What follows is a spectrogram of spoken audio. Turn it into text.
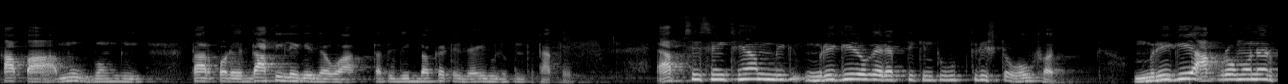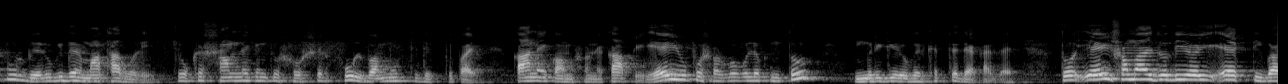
কাপা, মুখ ভঙ্গি, তারপরে দাঁতি লেগে যাওয়া, তাতে জিব্বা কেটে যায় এইগুলো কিন্তু থাকে। অ্যাপসিসিনথিয়াম মৃগী রোগের একটি কিন্তু উৎকৃষ্ট ঔষধ। মৃগী আক্রমণের পূর্বে রুগীদের মাথা ঘোরে চোখের সামনে কিন্তু শস্যের ফুল বা মূর্তি দেখতে পায়, কানে কম শোনে, কাঁপে। এই উপসর্গগুলো কিন্তু মৃগী রোগের ক্ষেত্রে দেখা যায়। তো এই সময় যদি ওই একটি বা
